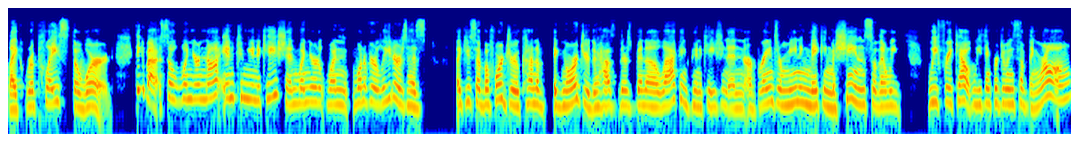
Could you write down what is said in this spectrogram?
Like replace the word. Think about it. So when you're not in communication, when you're when one of your leaders has like you said before, Dru, kind of ignored you. There has there's been a lack in communication, and our brains are meaning making machines. So then we we freak out. We think we're doing something wrong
